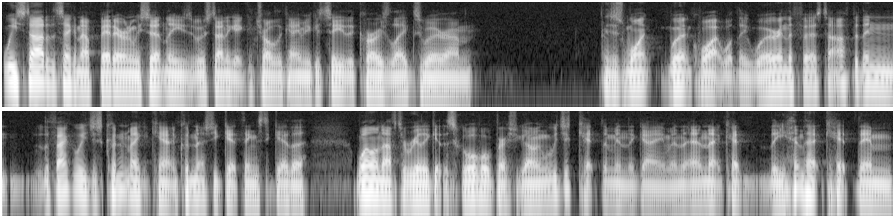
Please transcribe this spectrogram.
we started the second half better, and we certainly were starting to get control of the game. You could see the Crows' legs were um, just weren't weren't quite what they were in the first half. But then the fact that we just couldn't make it count and couldn't actually get things together well enough to really get the scoreboard pressure going. We just kept them in the game, and and that kept the that kept them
